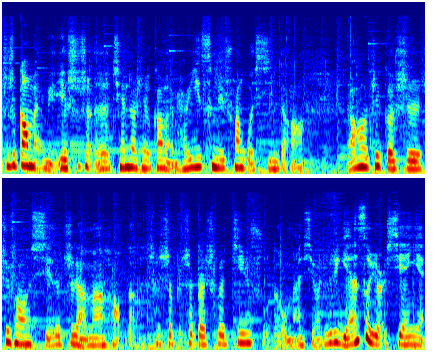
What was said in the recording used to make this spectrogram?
这是刚买没，也是呃前段时间刚买，还是一次没穿过新的啊。然后这个是这双鞋的质量蛮好的，这是这边是个金属的，我蛮喜欢。这个颜色有点鲜艳，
